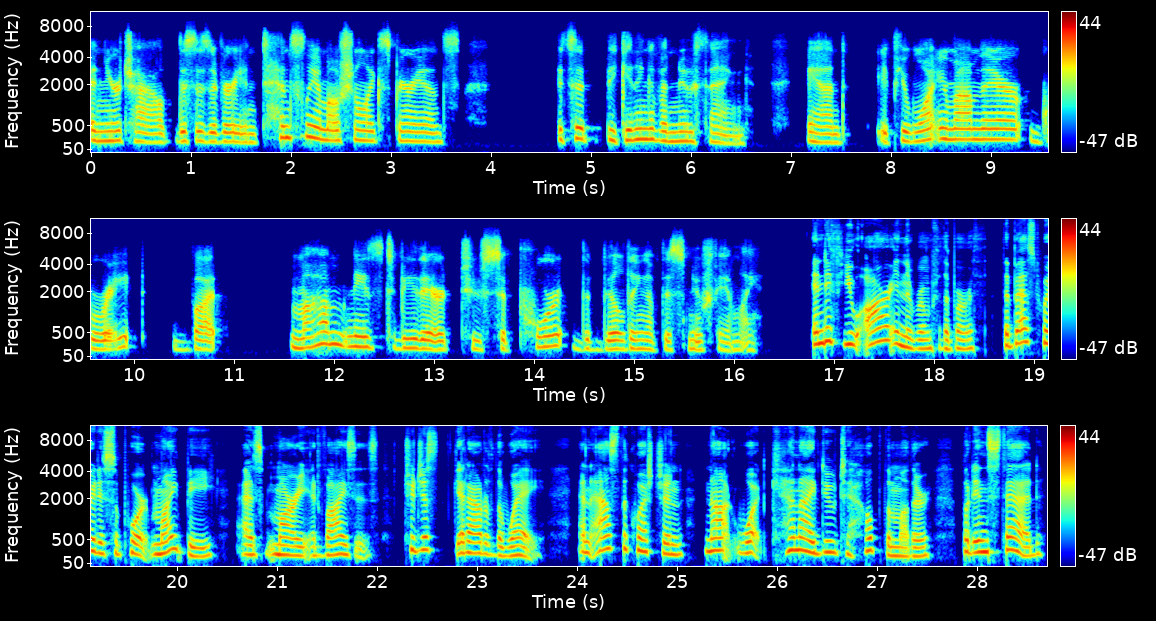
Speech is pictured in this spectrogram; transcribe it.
and your child. This is a very intensely emotional experience. It's a beginning of a new thing. And if you want your mom there, great. But mom needs to be there to support the building of this new family. And if you are in the room for the birth, the best way to support might be, as Mairi advises, to just get out of the way and ask the question not what can I do to help the mother, but instead,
